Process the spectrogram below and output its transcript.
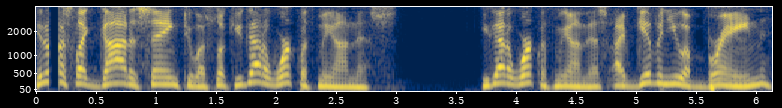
You know, it's like God is saying to us, look, you got to work with me on this. You got to work with me on this. I've given you a brain.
